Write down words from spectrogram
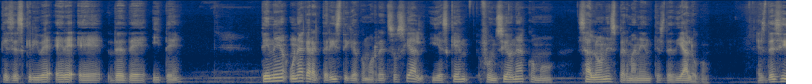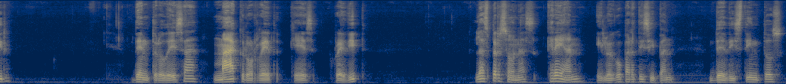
que se escribe R-E-D-D-I-T, tiene una característica como red social y es que funciona como salones permanentes de diálogo. Es decir, dentro de esa macro red que es Reddit, las personas crean y luego participan de distintos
